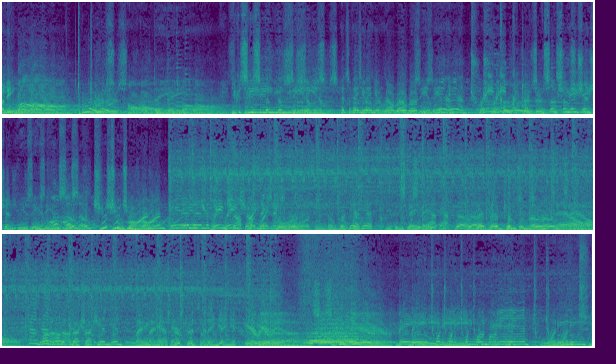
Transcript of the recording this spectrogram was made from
running. long tours all day long. You can see, the museums, Pennsylvania Railroad Museum and Train Collectors Association Museum. Also, Choo Choo Barn and the train shop right next door. And don't forget, you can stay at the Red Caboose Motel. And of other attractions in Lancaster, Pennsylvania area. So be there, May 20, 21, and 22.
